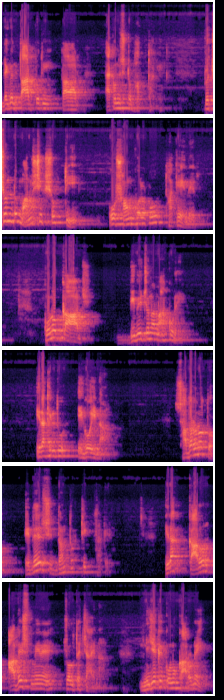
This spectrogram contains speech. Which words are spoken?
দেখবেন তার প্রতি তার একনিষ্ঠ ভাব থাকে। প্রচণ্ড মানসিক শক্তি ও সংকল্প থাকে এদের। কোনো কাজ বিবেচনা না করে এরা কিন্তু এগোয় না। সাধারণত এদের সিদ্ধান্ত ঠিক থাকে। এরা কারোর আদেশ মেনে চলতে চায় না। নিজেকে কোনো কারণে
